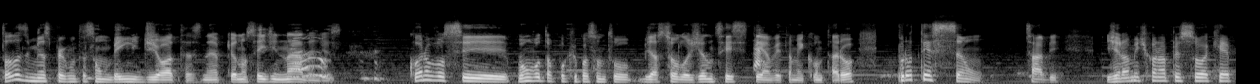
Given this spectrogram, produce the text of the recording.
Todas as minhas perguntas são bem idiotas, né? Porque eu não sei de nada Não. disso. Quando você. Vamos voltar um pouquinho pro assunto de astrologia, não sei se tem a ver também com o tarô. Proteção, sabe? Geralmente quando uma pessoa quer,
